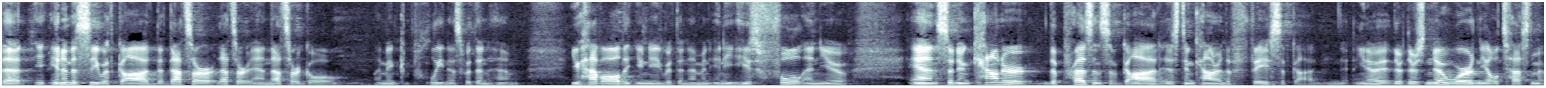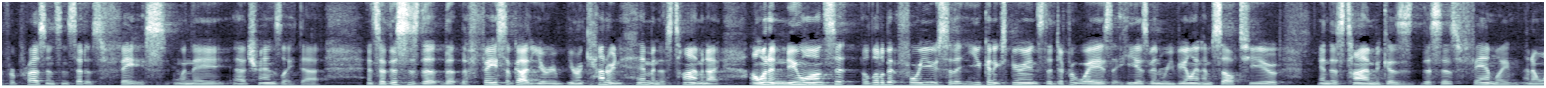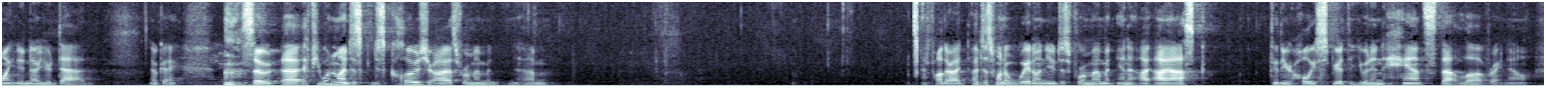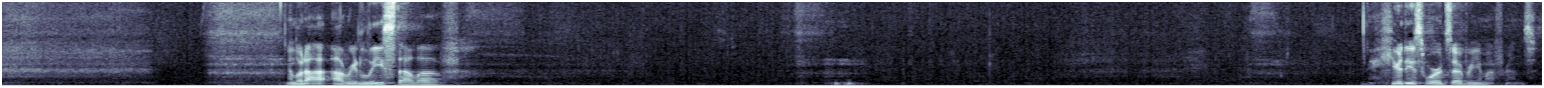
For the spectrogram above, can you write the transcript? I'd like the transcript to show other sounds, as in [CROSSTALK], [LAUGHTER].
that intimacy with God, that that's our, that's our end, that's our goal. I mean, completeness within Him. You have all that you need within Him, and, and he, He's full in you. And so to encounter the presence of God is to encounter the face of God. You know, there, there's no word in the Old Testament for presence, instead, it's face when they uh, translate that. And so this is the, the, the, face of God. You're, you're encountering Him in this time. And I, I want to nuance it a little bit for you so that you can experience the different ways that He has been revealing Himself to you in this time because this is family, and I want you to know your dad. Okay? [CLEARS THROAT] so uh, if you wouldn't mind, just, just close your eyes for a moment. Um, Father, I, I, just want to wait on you just for a moment, and I, I ask through your Holy Spirit that you would enhance that love right now. And Lord, I, I release that love. Hear these words over you, my friends.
